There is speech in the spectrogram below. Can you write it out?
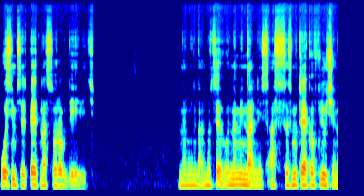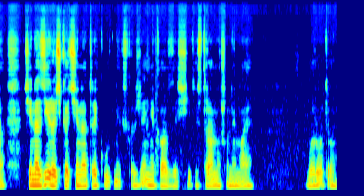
85 на 49. Номінальний. Ну, це номінальний. А це смотря, як включено. Чи на зірочка, чи на трикутник. Скольження, клас защити. Странно, що немає. Вороту.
